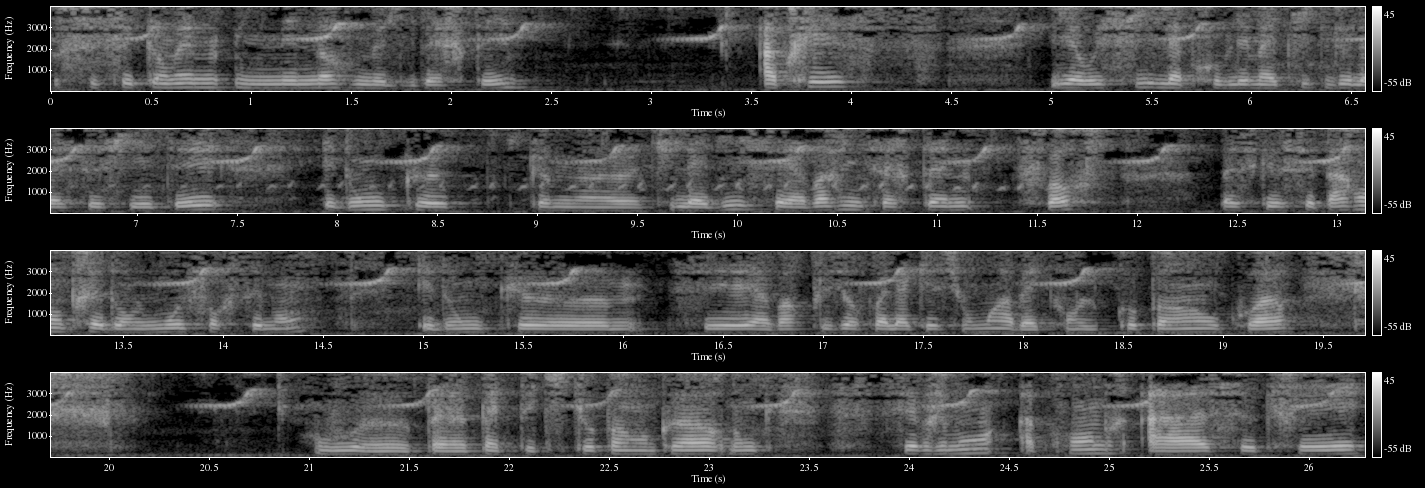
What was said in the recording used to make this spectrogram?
C'est quand même une énorme liberté. Après, il y a aussi la problématique de la société. Et donc, euh, comme euh, tu l'as dit, c'est avoir une certaine force parce que c'est pas rentrer dans le moule forcément. Et donc, c'est avoir plusieurs fois la question, avec le copain ou quoi ou euh, pas, de petits copains encore. Donc c'est vraiment apprendre à se créer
